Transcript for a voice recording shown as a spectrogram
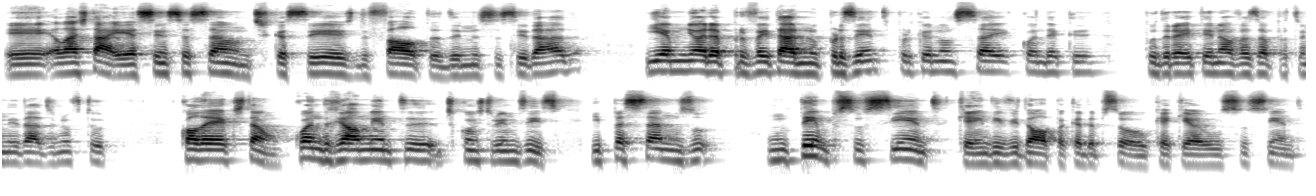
é, lá está, é a sensação de escassez, de falta, de necessidade e é melhor aproveitar no presente porque eu não sei quando é que poderei ter novas oportunidades no futuro. Qual é a questão? Quando realmente desconstruímos isso e passamos um tempo suficiente, que é individual para cada pessoa, o que é que é o suficiente,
